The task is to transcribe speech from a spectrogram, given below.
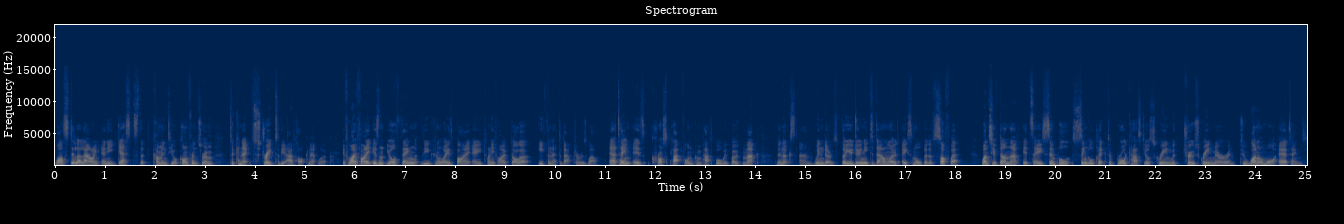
while still allowing any guests that come into your conference room to connect straight to the ad hoc network. If Wi-Fi isn't your thing, you can always buy a $25 Ethernet adapter as well. AirTame is cross-platform compatible with both Mac Linux and Windows, though you do need to download a small bit of software. Once you've done that, it's a simple single click to broadcast your screen with true screen mirroring to one or more airtames.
